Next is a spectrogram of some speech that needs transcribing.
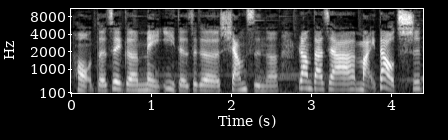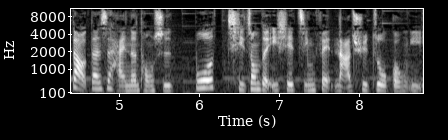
吼的这个美意的这个箱子呢，让大家买到吃到，但是还能同时拨其中的一些经费拿去做公益。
